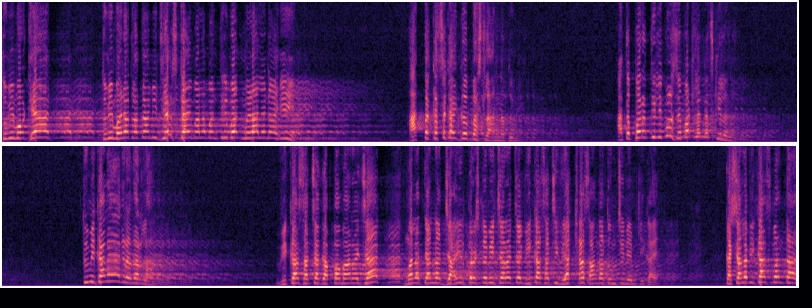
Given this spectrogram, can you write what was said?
तुम्ही मोठ्या तुम्ही म्हणत होता मी ज्येष्ठ आहे मला मंत्रीपद मिळालं नाही. आता कसं काय गप बसला अण्णा तुम्ही? आता परत दिली वळसे पाटलांनाच केलं ना? तुम्ही का नाही आग्रह धरला? विकासाच्या गप्पा मारायच्या मला त्यांना जाहीर प्रश्न विचारायचा विकासाची व्याख्या सांगा तुमची नेमकी काय? कशाला विकास म्हणतात?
